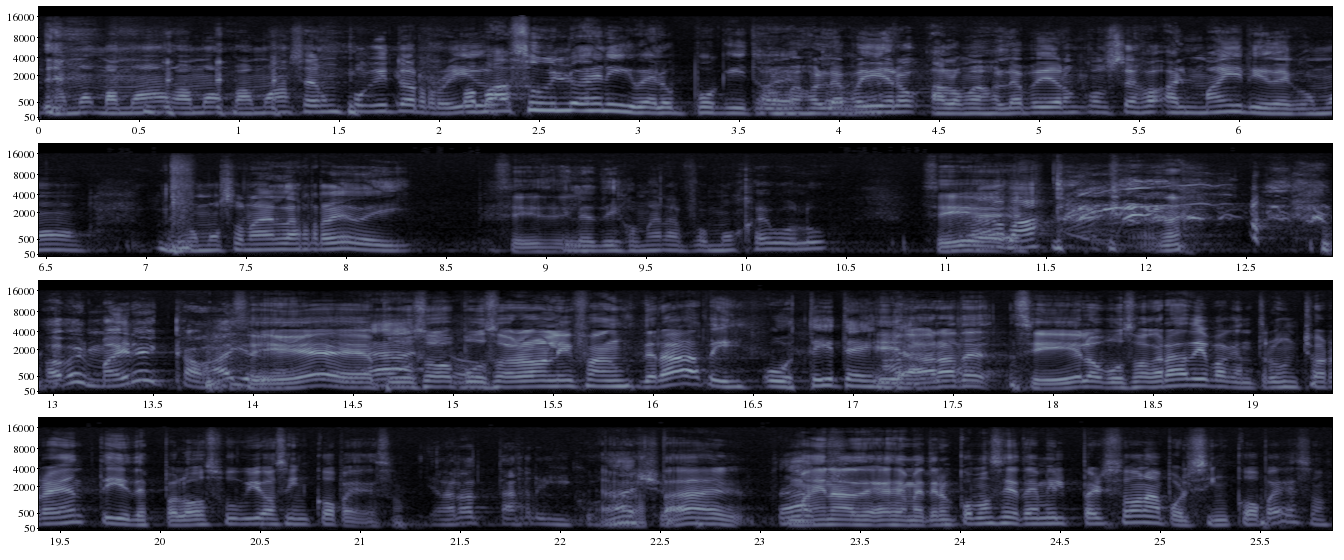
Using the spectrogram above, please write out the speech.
Vamos, vamos, vamos, vamos a hacer un poquito de ruido. Vamos a subirlo de nivel un poquito. a, lo mejor esto, le pidieron, a lo mejor le pidieron consejos al Mayri de cómo, de cómo sonar en las redes y, Sí, sí. y les dijo, mira, fuimos un revolú. Sí, Nada eh, más. A ver, Mayri es caballo. sí eh, puso, puso el OnlyFans gratis. Usted te- Y ahora te, sí, lo puso gratis para que entre un chorre de gente y después lo subió a 5 pesos. Y ahora está rico. Ahora está, el- Tacho. imagínate, se metieron como 7 mil personas por 5 pesos.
